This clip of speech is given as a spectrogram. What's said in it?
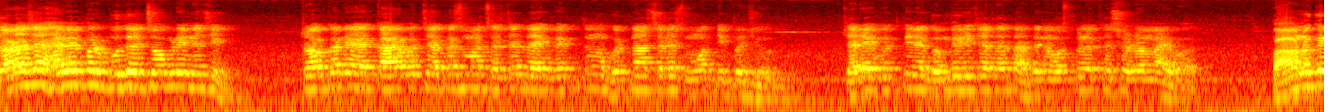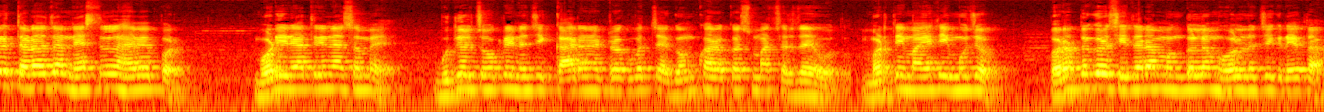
તળાજા હાઈવે પર બુધે ચોકડી નજીક ટ્રક અને કાર વચ્ચે અકસ્માત સર્જાતા એક વ્યક્તિનું ઘટના સ્થળે જ મોત નીપજ્યું હતું. જ્યારે એક વ્યક્તિને ગંભીર ઇજા થતા તેને હોસ્પિટલ ખસેડવામાં આવ્યો હતો. ભાવનગર તળાજા નેશનલ હાઈવે પર મોડી રાત્રિના સમયે બુધેલ ચોકડી નજીક કાર અને ટ્રક વચ્ચે ગમખાર અકસ્માત સર્જાયો હતો. મળતી માહિતી મુજબ, ભરતનગર સીતારામ મંગલમ હોલ નજીક રહેતા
